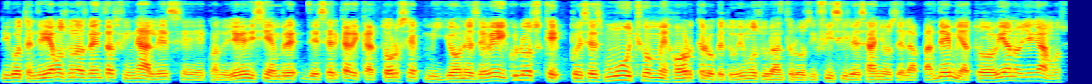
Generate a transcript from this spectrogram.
Digo, tendríamos unas ventas finales eh, cuando llegue diciembre de cerca de 14 millones de vehículos, que pues es mucho mejor que lo que tuvimos durante los difíciles años de la pandemia. Todavía no llegamos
